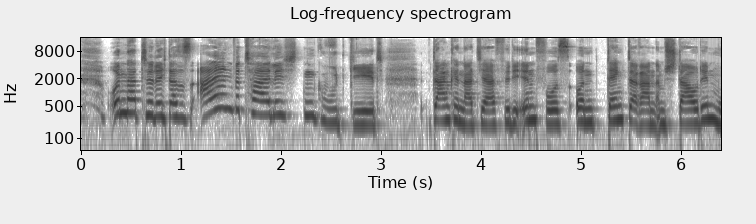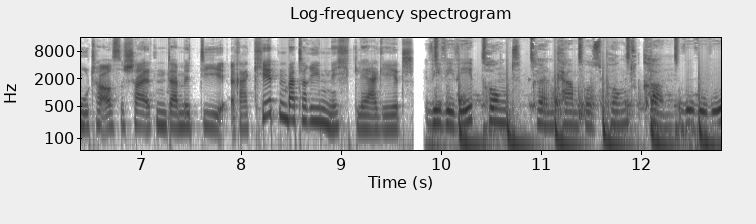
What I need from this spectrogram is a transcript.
und natürlich, dass es allen Beteiligten gut geht. Danke, Nadja, für die Infos. Und denkt daran, im Stau den Motor auszuschalten, damit die Raketenbatterie nicht leer geht. www.kölncampus.com www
